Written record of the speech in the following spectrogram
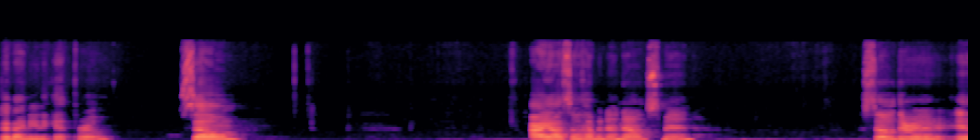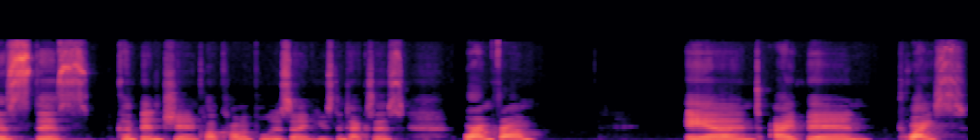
that I need to get through. So, I also have an announcement. So, there is this convention called Comicpalooza in Houston, Texas, where I'm from. And I've been twice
